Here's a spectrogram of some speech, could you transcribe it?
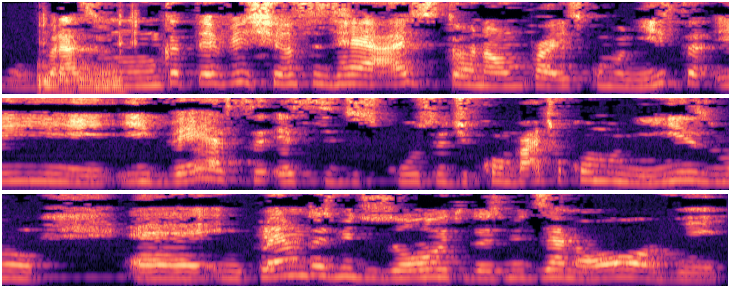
O Brasil uhum. nunca teve chances reais de se tornar um país comunista e, e ver esse, esse discurso de combate ao comunismo é, em pleno 2018, 2019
